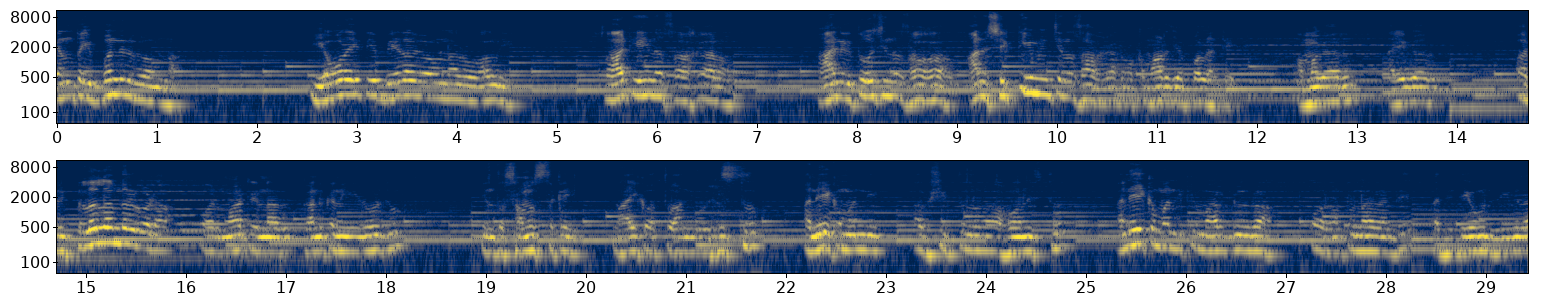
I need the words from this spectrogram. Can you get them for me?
ఎంత ఇబ్బందులుగా ఉన్నా ఎవరైతే బేదగా ఉన్నారో వాళ్ళని సాటి అయిన సహకారం ఆయనకు తోచిన సహకారం ఆయన శక్తికి మించిన సహకారం ఒక మాట చెప్పాలంటే అమ్మగారు అయ్యగారు వారి పిల్లలందరూ కూడా వారి మాట విన్నారు. కనుకని ఈరోజు ఇంత సంస్థకై నాయకత్వాన్ని వహిస్తూ అనేక మంది అభిషిక్తులను ఆహ్వానిస్తూ అనేక మందికి మార్గంగా వారు ఉంటున్నారంటే అది దేవుని దీవెన.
